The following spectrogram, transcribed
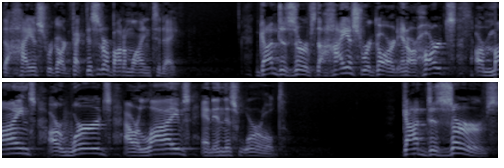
the highest regard. In fact, this is our bottom line today. God deserves the highest regard in our hearts, our minds, our words, our lives, and in this world. God deserves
